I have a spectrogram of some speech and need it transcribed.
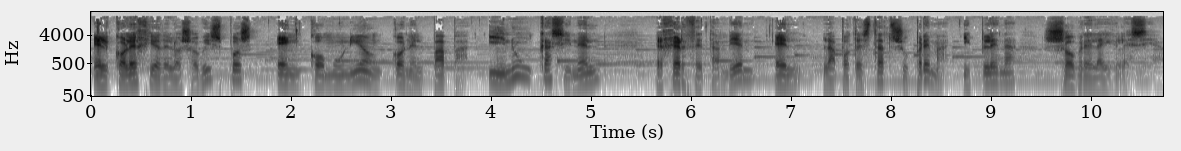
El Colegio de los Obispos, en comunión con el Papa y nunca sin él, ejerce también él la potestad suprema y plena sobre la Iglesia.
